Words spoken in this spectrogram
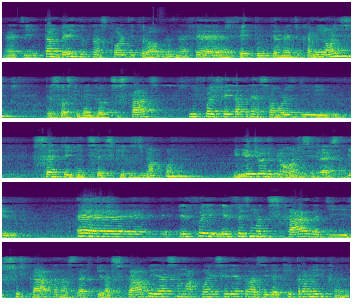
né, de, também do transporte de drogas, né, que é feito por intermédio de caminhões, pessoas que vêm de outros estados, e foi feita a apreensão hoje de 126 quilos de maconha. E de onde para onde, você já é sabido? É, ele, foi, ele fez uma descarga de sucata na cidade de Piracicaba e essa maconha seria trazida aqui para a Americana.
